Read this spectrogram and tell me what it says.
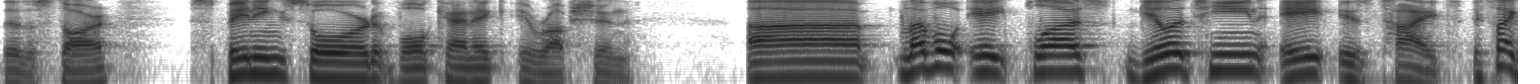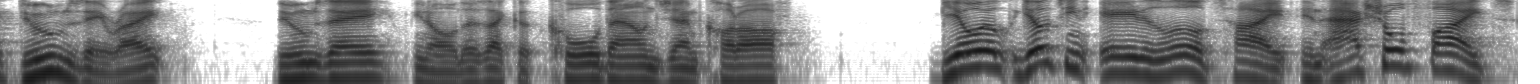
there's a star. Spinning Sword, Volcanic Eruption. Uh, level 8 plus, Guillotine 8 is tight. It's like Doomsday, right? Doomsday, you know, there's like a cooldown gem cutoff. Guillotine 8 is a little tight. In actual fights,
